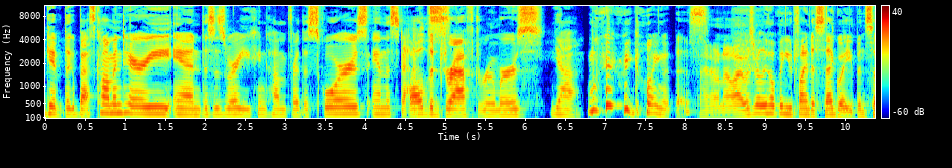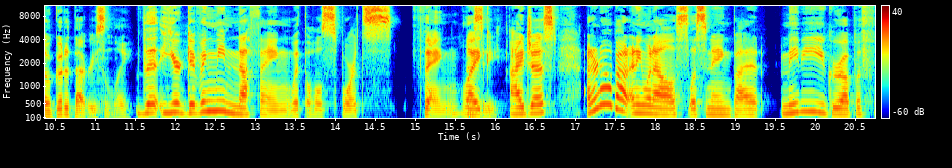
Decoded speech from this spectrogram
give the best commentary, and this is where you can come for the scores and the stats. All the draft rumors. Yeah, where are we going with this? I don't know. I was really hoping you'd find a segue. You've been so good at that recently. the you're giving me nothing with the whole sports thing. Like see. I, just I don't know about anyone else listening, but maybe you grew up with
